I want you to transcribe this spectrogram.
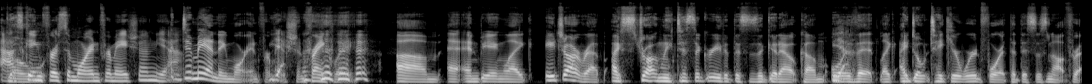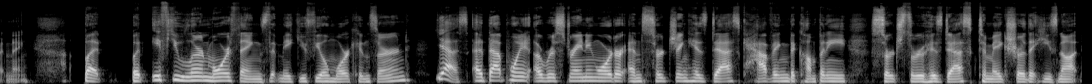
asking go- for some more information yeah demanding more information, frankly, um, and being like, HR rep, I strongly disagree that this is a good outcome, or Yeah. that like I don't take your word for it that this is not threatening. But But if you learn more things that make you feel more concerned, yes, at that point, a restraining order and searching his desk, having the company search through his desk to make sure that he's not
